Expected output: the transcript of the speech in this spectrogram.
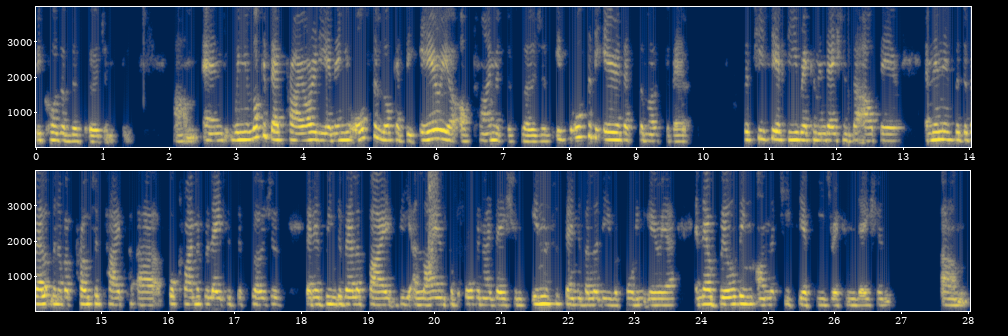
because of this urgency. Um, and when you look at that priority, and then you also look at the area of climate disclosures, it's also the area that's the most developed. The TCFD recommendations are out there. And then there's the development of a prototype uh, for climate related disclosures that has been developed by the Alliance of Organizations in the Sustainability Reporting Area. And they're building on the TCFD's recommendations. Um,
